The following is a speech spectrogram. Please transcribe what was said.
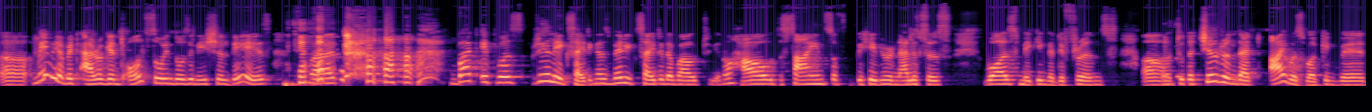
uh, maybe a bit arrogant also in those initial days but but it was really exciting. I was very excited about you know how the science of behavior analysis was making a difference uh, mm-hmm. to the children that i was working with.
